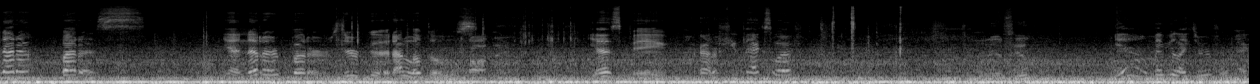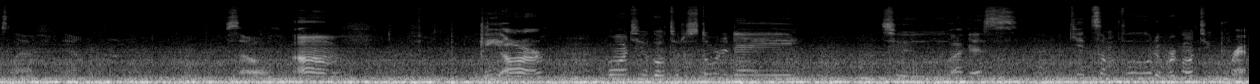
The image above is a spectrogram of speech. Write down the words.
Nutter butters. Yeah, nutter butters. They're good. I love those. Yes, babe. I got a few packs left. Only a few? Yeah, maybe like three or four packs left. Yeah. So, um, we are going to go to the store today to, I guess, get some food and we're going to prep.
